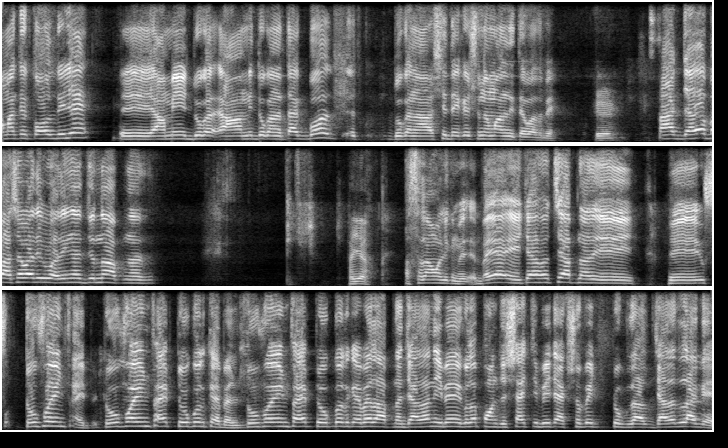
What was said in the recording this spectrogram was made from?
আমাকে কল দিলে আমি আমি দোকানে থাকব দোকানে আসি দেখে শুনে মাল নিতে পারবে। আর যারা বাসাবাড়ি ওয়ারিং এর জন্য আপনার ভাইয়া আসসালামু আলাইকুম। ভাইয়া, এটা হচ্ছে আপনার two point five two point five টুকুর কেবল টু পয়েন্ট ফাইভ টুকুর কেবল আপনার যারা নিবে এগুলো পঞ্চাশ ষাট ফিট একশো ফিট টুকরা যাদের লাগে,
